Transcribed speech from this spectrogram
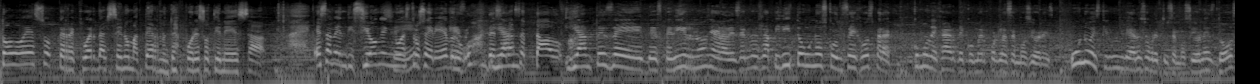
Todo eso te recuerda al seno materno, entonces por eso tiene esa, esa bendición en nuestro cerebro de ser aceptado. Y antes de despedirnos y agradecernos rapidito unos consejos para cómo dejar de comer por las emociones. Uno, escribe un diario sobre tus emociones. Dos,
